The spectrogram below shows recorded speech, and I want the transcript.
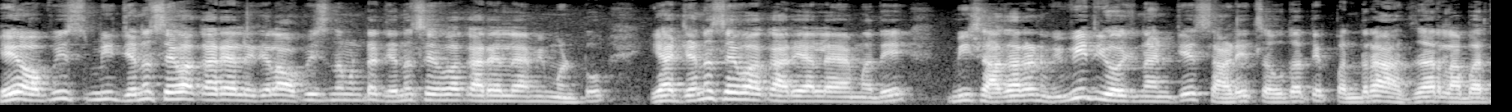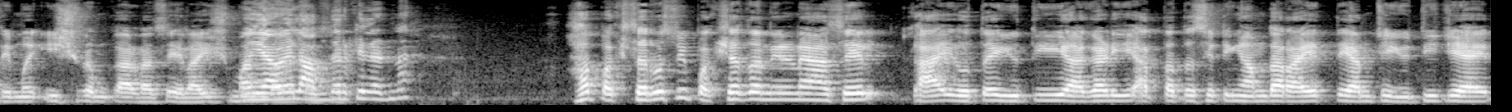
हे ऑफिस मी जनसेवा कार्यालय ज्याला ऑफिस न म्हणता जनसेवा कार्यालय आम्ही म्हणतो. या जनसेवा कार्यालयामध्ये मी साधारण विविध योजनांचे साडे चौदा ते पंधरा हजार लाभार्थी मग ई श्रम कार्ड असेल आयुष्यमान यावेळेला असेल. आमदारकी लढणार हा पक्ष सर्वस्वी पक्षाचा निर्णय असेल काय होतंय युती आघाडी आत्ता तर सिटिंग आमदार आहेत ते आमचे युतीचे आहेत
